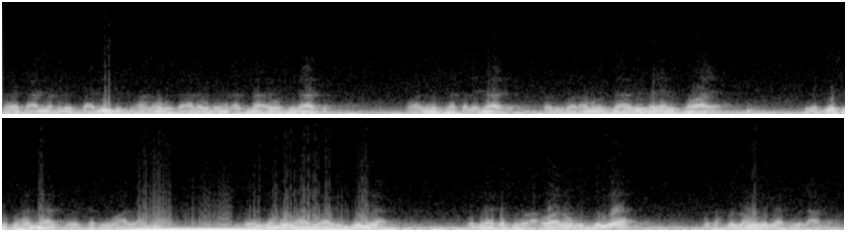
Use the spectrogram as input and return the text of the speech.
ما يتعلق بالتعريف سبحانه وتعالى وبيان اسمائه وصفاته وان يستحق العباده الأمر الثاني بيان الشرائع التي يسلكها الناس ويستقيم عليها الناس ويلزمونها في هذه الدنيا وبها تصلح أحوالهم في الدنيا وتحصل له نجاة في الآخرة.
